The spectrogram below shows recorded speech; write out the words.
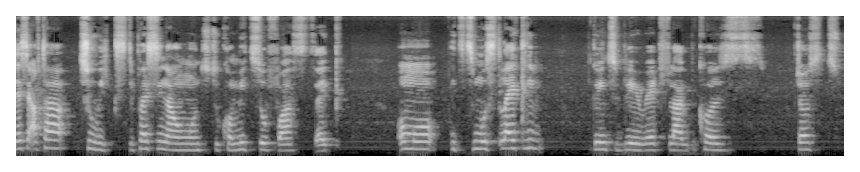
let's say after two weeks the person now wants to commit so fast like almost it's most likely going to be a red flag because just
